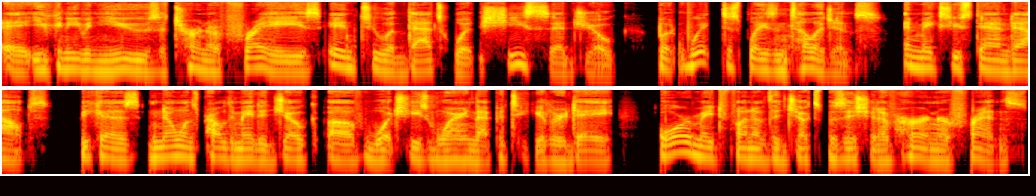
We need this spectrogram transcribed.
a you can even use a turn of phrase into a that's what she said joke. But wit displays intelligence and makes you stand out because no one's probably made a joke of what she's wearing that particular day or made fun of the juxtaposition of her and her friends,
